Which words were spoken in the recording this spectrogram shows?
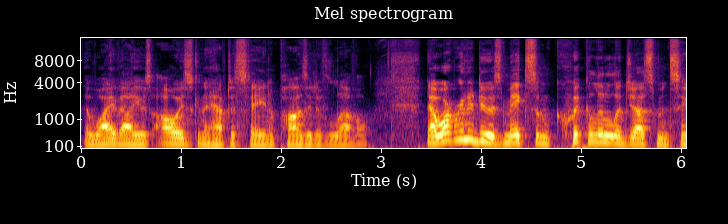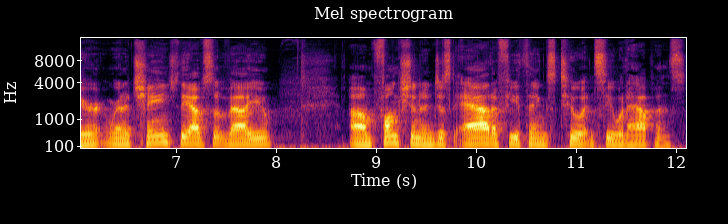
the y value is always going to have to stay in a positive level. Now what we're going to do is make some quick little adjustments here. We're going to change the absolute value um, function and just add a few things to it and see what happens.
